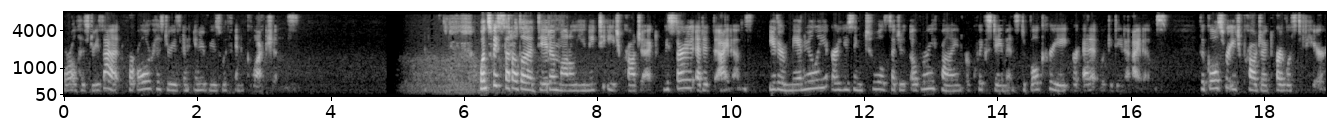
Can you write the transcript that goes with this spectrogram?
Oral Histories at for oral histories and interviews within collections. Once we settled on a data model unique to each project, we started to edit the items, either manually or using tools such as OpenRefine or Quick Statements to bulk create or edit Wikidata items. The goals for each project are listed here.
